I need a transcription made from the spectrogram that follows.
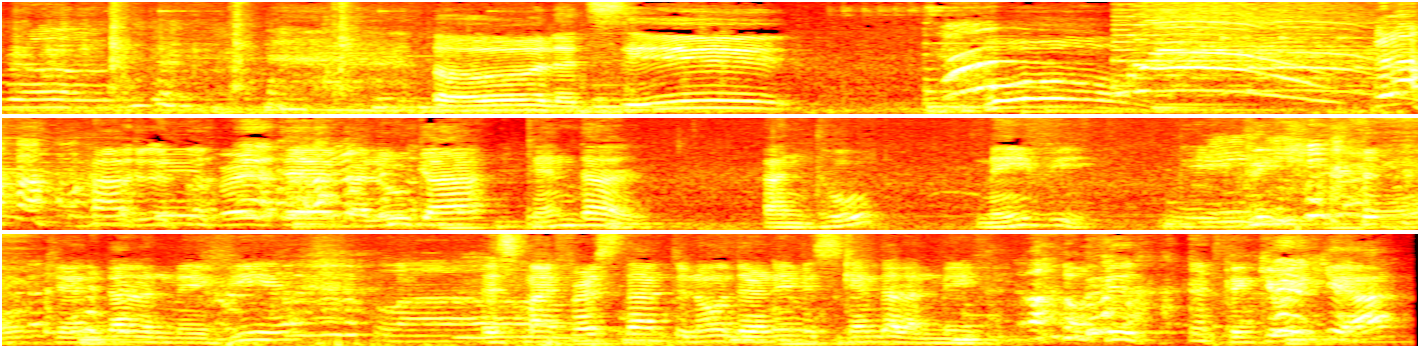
bro. Oh, let's see. Whoa! Happy birthday, Baluga. Kendall. And who? Maybe. Maybe. Oh, Kendall and Maybe. Wow. It's my first time to know their name is Kendall and Maybe. Oh. Thank you, Ika.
